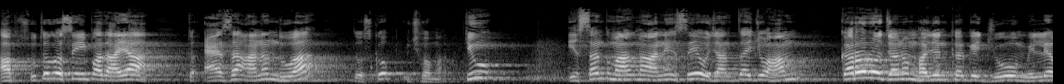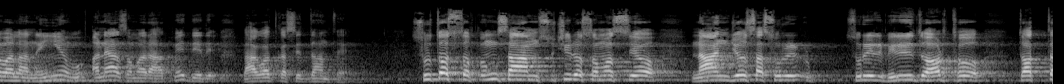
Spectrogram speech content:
अब सुतगो से ही पद आया तो ऐसा आनंद हुआ तो उसको पूछो मत। क्यों? इस संत महात्मा आने से वो जानता है जो हम करोड़ों जन्म भजन करके जो मिलने वाला नहीं है, वो अनायास हमारे हाथ में दे दे। भागवत का सिद्धांत है। श्रुतस्व पुंसाम सुचिर समस्य नान जो सुरीर विरुद्ध अर्थो तत्त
